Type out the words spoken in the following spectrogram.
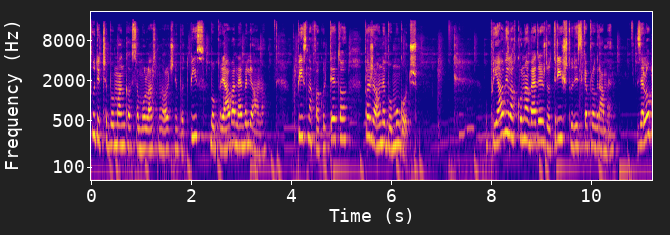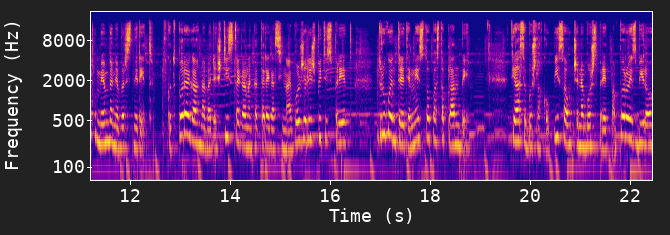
tudi če bo manjkal samo lastno ročni podpis, bo prijava neveljavna. Vpis na fakulteto pa žal ne bo mogoč. V prijavi lahko navedeš do tri študijske programe. Zelo pomemben je vrstni red. Kot prvega navedeš tistega, na katerega si najbolj želiš biti sprejet, drugo in tretje mesto pa sta plan B. Tja se boš lahko upisal, če ne boš sprejet na prvo izbiro,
